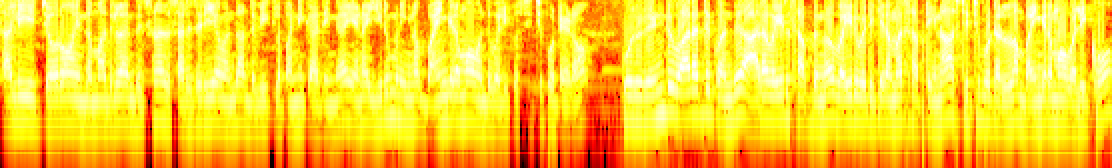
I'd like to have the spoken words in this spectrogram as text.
சளி ஜுரம் இந்த மாதிரிலாம் இருந்துச்சுன்னா அந்த சர்ஜரியை வந்து அந்த வீக்கில் பண்ணிக்காதீங்க. ஏன்னா இருமுனிங்கன்னா பயங்கரமாக வந்து வலிக்கும் ஸ்டிச் போட்ட இடம். ஒரு ரெண்டு வாரத்துக்கு வந்து அரை வயிறு சாப்பிடுங்க. வயிறு வலிக்கிற மாதிரி சாப்பிட்டிங்கன்னா ஸ்டிச் போட்டதெல்லாம் பயங்கரமாக வலிக்கும்.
